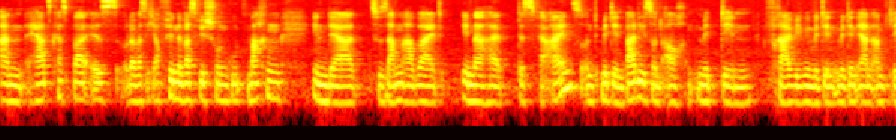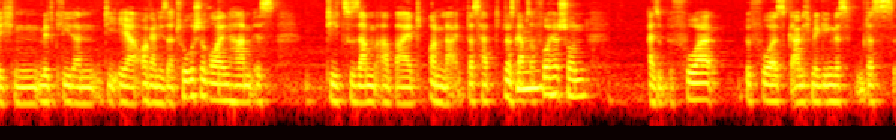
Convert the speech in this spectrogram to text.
an Herzkasper ist, oder was ich auch finde, was wir schon gut machen in der Zusammenarbeit innerhalb des Vereins und mit den Buddies und auch mit den Freiwilligen, mit den, mit den ehrenamtlichen Mitgliedern, die eher organisatorische Rollen haben, ist die Zusammenarbeit online. Das, das gab es mhm. auch vorher schon, also bevor, bevor es gar nicht mehr ging, dass, dass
